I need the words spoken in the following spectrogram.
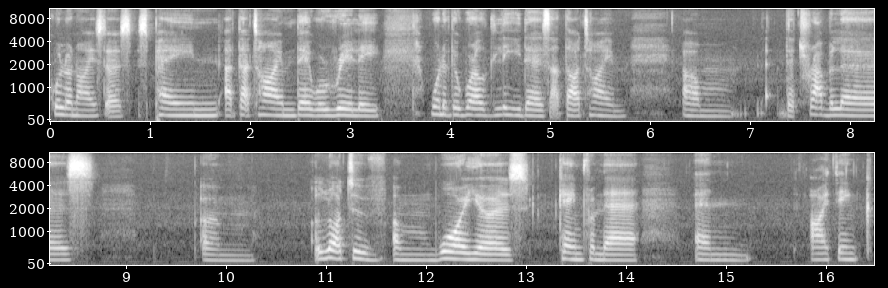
colonized us, Spain at that time, they were really one of the world leaders at that time. Um, the travelers, um, a lot of um, warriors came from there, and I think,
